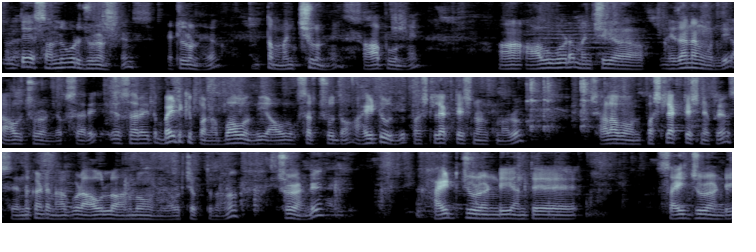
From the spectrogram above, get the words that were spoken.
అంటే సన్లు కూడా చూడండి ఫ్రెండ్స్ ఎట్లా ఉన్నాయో అంత మంచిగా ఉన్నాయి. సాపు ఉన్నాయి. ఆవు కూడా మంచిగా నిదానంగా ఉంది. ఆవు చూడండి ఒకసారి. ఒకసారి అయితే బయటకి ఇప్పన్న. బాగుంది ఆవు. ఒకసారి చూద్దాం. హైట్ ఉంది. ఫస్ట్ లాక్టేషన్ అంటున్నారు చాలా బాగుంది. ఫస్ట్ లాక్టేషనే ఫ్రెండ్స్? ఎందుకంటే నాకు కూడా ఆవుల్లో అనుభవం ఉంది కాబట్టి చెప్తున్నాను. చూడండి. హైట్ చూడండి. అంతే సైజ్ చూడండి.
